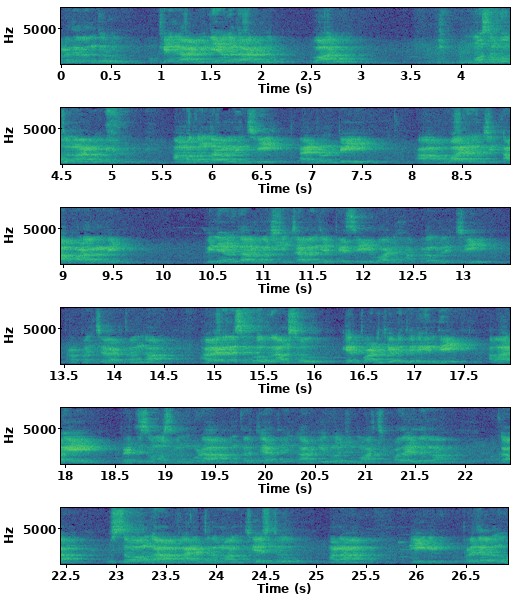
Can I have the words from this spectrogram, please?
ప్రజలందరూ ముఖ్యంగా వినియోగదారులు వారు మోసపోతున్నారు. అమ్మకందారుల నుంచి అనేటువంటి వారి నుంచి కాపాడాలని వినియోగదారులు రక్షించాలని చెప్పేసి వారి హక్కుల గురించి ప్రపంచవ్యాప్తంగా అవేర్నెస్ ప్రోగ్రామ్స్ ఏర్పాటు చేయడం జరిగింది. అలాగే ప్రతి సంవత్సరం కూడా అంతర్జాతీయంగా ఈరోజు మార్చి పదహైదున ఒక ఉత్సవంగా కార్యక్రమాలు చేస్తూ మన ఈ ప్రజలను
